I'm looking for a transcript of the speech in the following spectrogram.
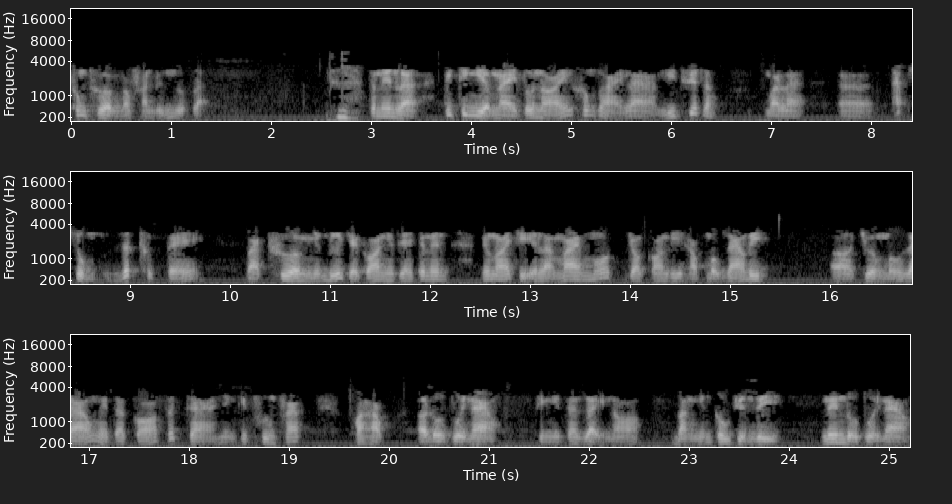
thông thường nó phản ứng ngược lại. Yeah. Dạ. cho nên là cái kinh nghiệm này tôi nói không phải là lý thuyết đâu mà là uh, áp dụng rất thực tế và thường những đứa trẻ con như thế. Cho nên nếu nói chị là mai mốt cho con đi học mẫu giáo đi ở trường mẫu giáo người ta có tất cả những cái phương pháp khoa học ở độ tuổi nào thì người ta dạy nó bằng những câu chuyện gì lên độ tuổi nào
